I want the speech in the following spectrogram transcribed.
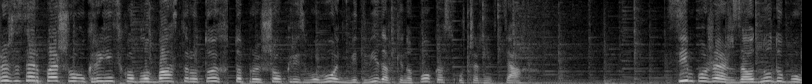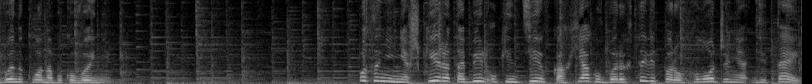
Режисер першого українського блокбастеру Той, хто пройшов крізь вогонь, відвідав кінопоказ у Чернівцях. Сім пожеж за одну добу виникло на Буковині. Посиніння шкіри та біль у кінцівках. Як вберегти від переохолодження дітей.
